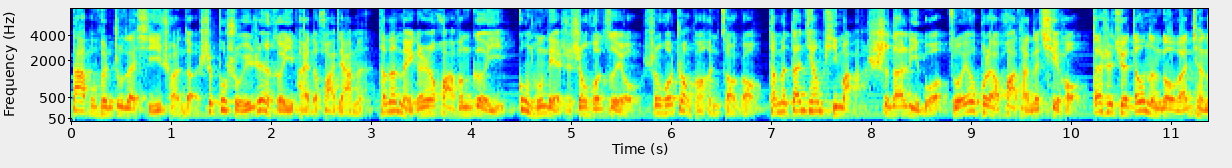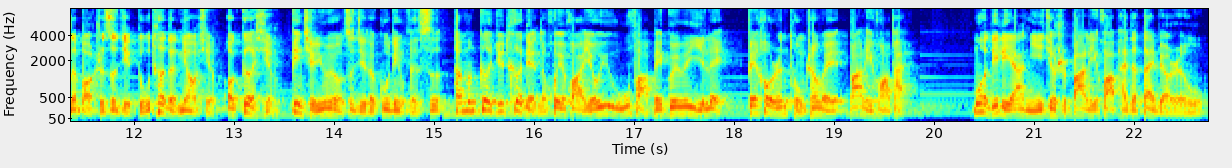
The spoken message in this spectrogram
大部分住在洗衣船的是不属于任何一派的画家们。他们每个人画风各异，共同点是生活自由，生活状况很糟糕。他们单枪匹马，势单力薄。左右不了画坛的气候，但是却都能够顽强地保持自己独特的尿性哦个性，并且拥有自己的固定粉丝。他们各具特点的绘画，由于无法被归为一类，被后人统称为巴黎画派。莫迪里亚尼就是巴黎画派的代表人物。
